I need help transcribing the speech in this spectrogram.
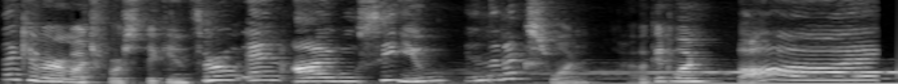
Thank you very much for sticking through, and I will see you in the next one. Have a good one. Bye!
